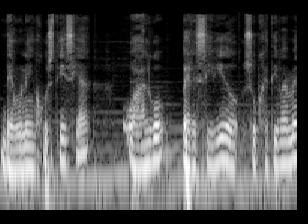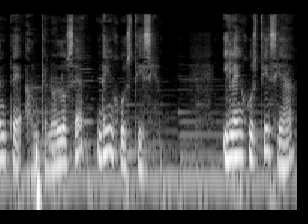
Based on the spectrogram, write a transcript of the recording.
de una injusticia o algo percibido subjetivamente, aunque no lo sea, de injusticia. Y la injusticia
